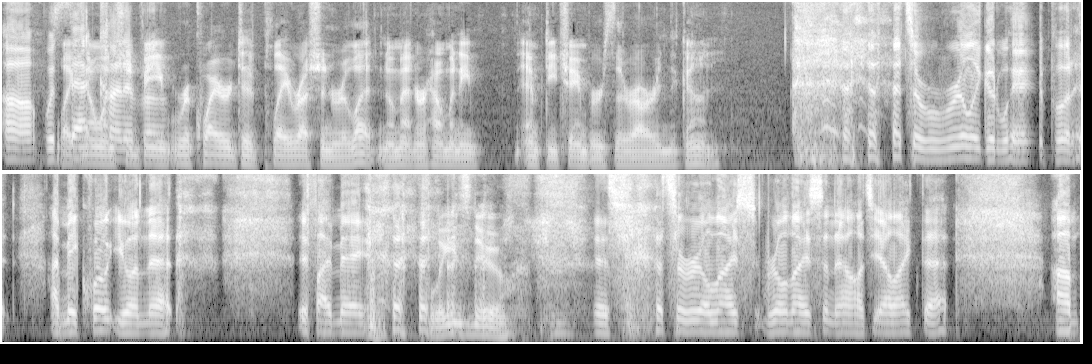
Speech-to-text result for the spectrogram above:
uh, with like that no one kind should of be a, required to play Russian roulette, no matter how many empty chambers there are in the gun. That's a really good way to put it. I may quote you on that, if I may. Please do. it's, that's a real nice, real nice analogy. I like that. Um,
